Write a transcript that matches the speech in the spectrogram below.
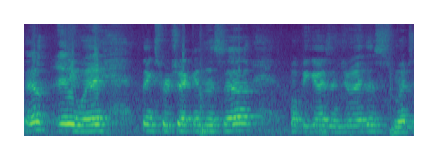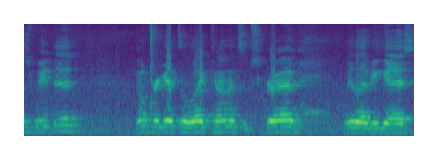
Yeah. Well, anyway, thanks for checking this out. Hope you guys enjoyed this as much as we did. Don't forget to like, comment, subscribe. We love you guys.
